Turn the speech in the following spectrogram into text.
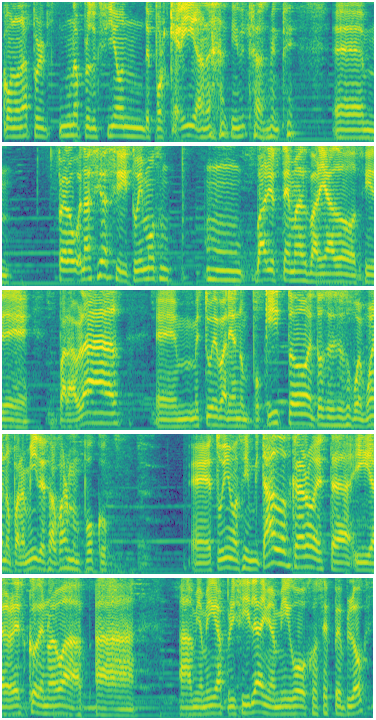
con una, una, producción de porquería, ¿no? literalmente. Em, pero nació así, tuvimos varios temas variados así de para hablar. Em, me estuve variando un poquito, entonces eso fue bueno para mí, desahogarme un poco. Eh, tuvimos invitados, claro, esta, y agradezco de nuevo a, a, mi amiga Priscila y mi amigo Josepe Vlogs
